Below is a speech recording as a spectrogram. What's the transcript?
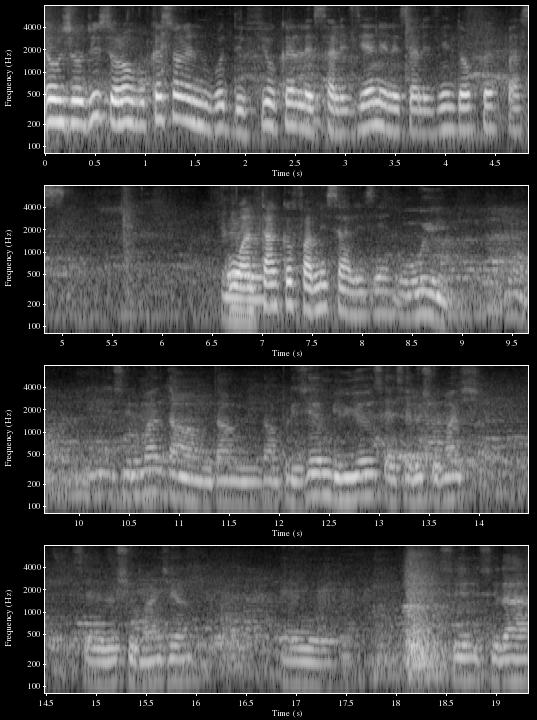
Et aujourd'hui, selon vous, quels sont les nouveaux défis auxquels les Salésiennes et les Salésiens doivent faire face? Ou en tant que famille salésienne Oui. sûrement dans, dans, dans, plusieurs milieux, c'est le chômage. C'est le chômage. Et cela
